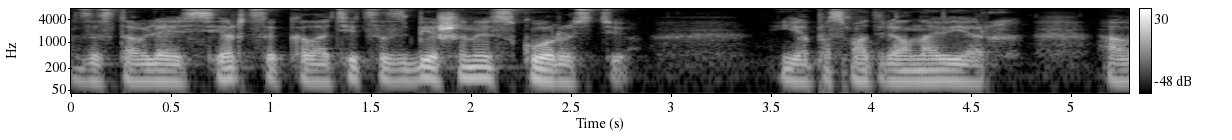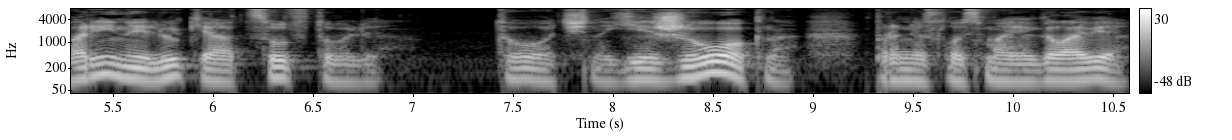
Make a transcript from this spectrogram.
заставляя сердце колотиться с бешеной скоростью. Я посмотрел наверх. Аварийные люки отсутствовали. Точно, есть же окна, пронеслось в моей голове.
